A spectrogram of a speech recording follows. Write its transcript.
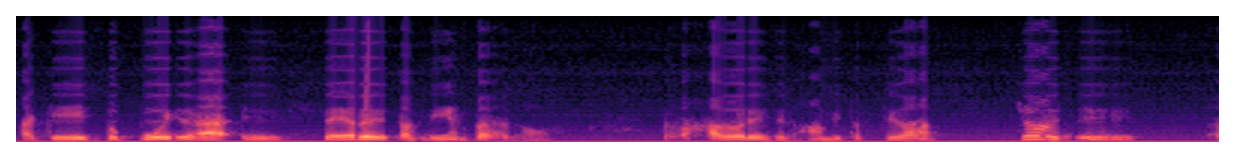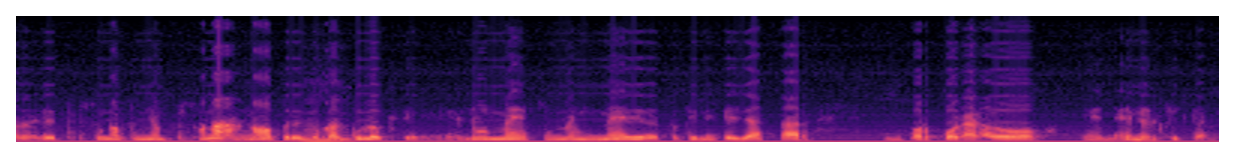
a que esto pueda eh, ser eh, también para los trabajadores de los ámbitos privados. Yo, eh, a ver, esto es una opinión personal, ¿no? Pero yo calculo que en un mes, un mes y medio, esto tiene que ya estar incorporado en, el sistema.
